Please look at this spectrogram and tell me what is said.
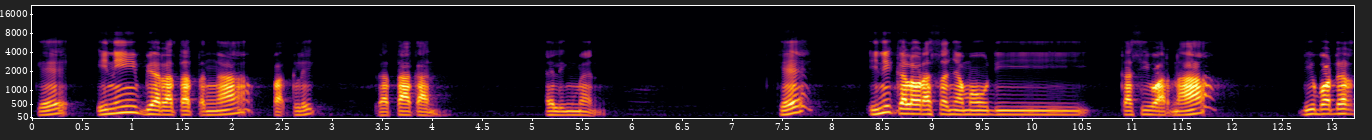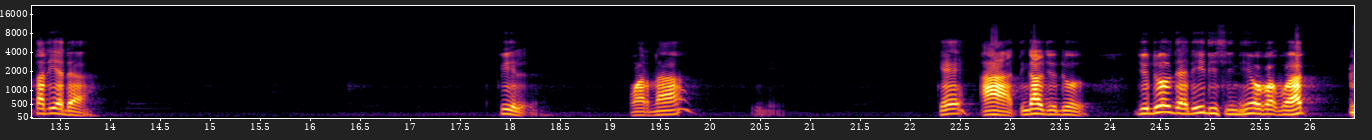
Oke, ini biar rata tengah, Pak klik, ratakan. Alignment. Oke, ini kalau rasanya mau dikasih warna, di border tadi ada. Fill warna sini. Oke, ah tinggal judul. Judul jadi di sini Bapak buat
